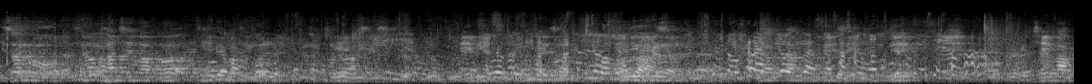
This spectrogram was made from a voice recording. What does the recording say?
이상으로 현판 제막과 테이프 커팅을 너무나 비어가서 박수가 보고 계세요. 제막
